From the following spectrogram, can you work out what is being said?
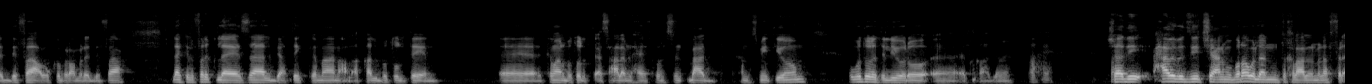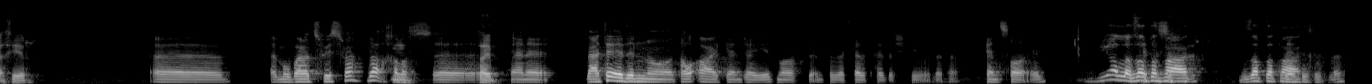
الدفاع وكبر عمر الدفاع لكن الفريق لا يزال بيعطيك كمان على الأقل بطولتين آه كمان بطولة كأس العالم اللي بعد 500 يوم وبطولة اليورو آه القادمة. صحيح. شادي حابب تزيد شيء على المباراة ولا ننتقل على الملف الأخير؟ أه مباراة سويسرا؟ لا خلص أه طيب. يعني بعتقد إنه توقعي كان جيد ما بعرف أنت ذكرت هذا الشيء ولا لا. كان صائب. يلا زبطت معك. زبطت معك.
